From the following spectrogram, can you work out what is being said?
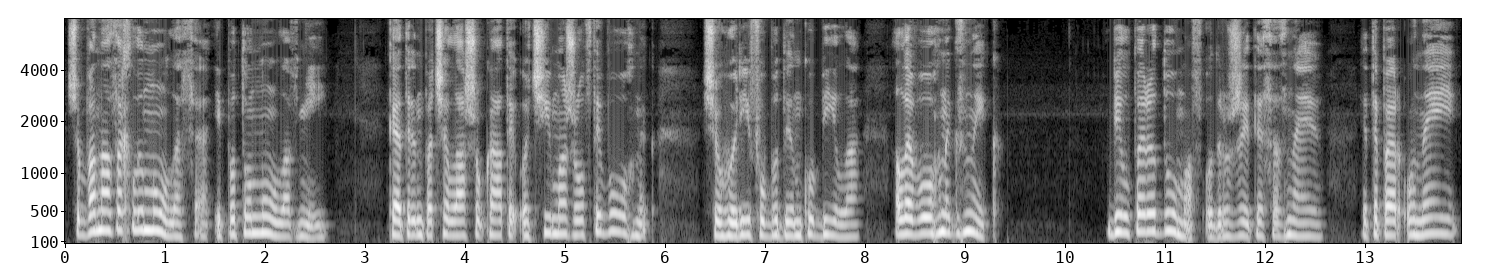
щоб вона захлинулася і потонула в ній. Кетрін почала шукати очима жовтий вогник, що горів у будинку Біла, але вогник зник. Біл передумав одружитися з нею, і тепер у неї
